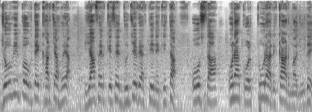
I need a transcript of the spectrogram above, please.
ਜੋ ਵੀ ਭੋਗ ਤੇ ਖਰਚਾ ਹੋਇਆ ਜਾਂ ਫਿਰ ਕਿਸੇ ਦੂਜੇ ਵਿਅਕਤੀ ਨੇ ਕੀਤਾ ਉਸ ਦਾ ਉਹਨਾਂ ਕੋਲ ਪੂਰਾ ਰਿਕਾਰਡ ਮੌਜੂਦ ਹੈ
